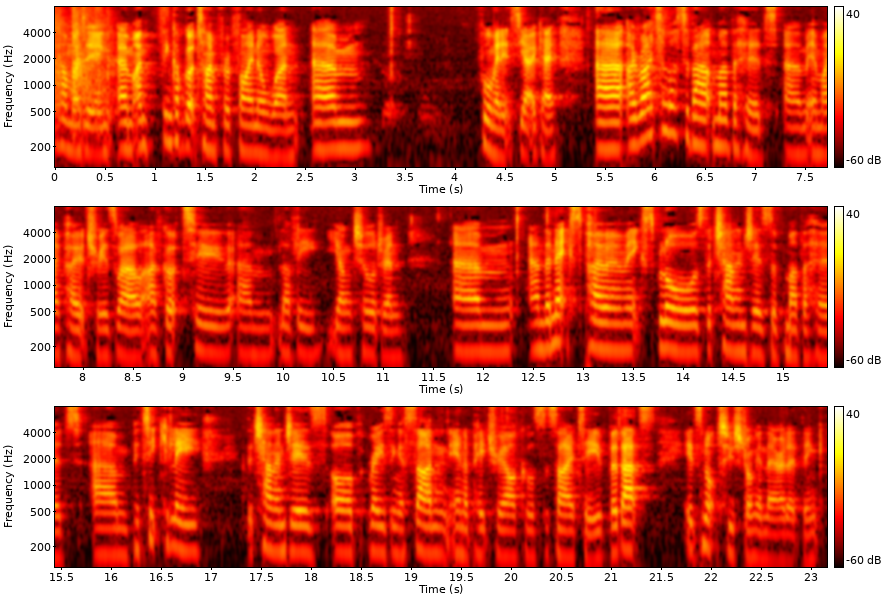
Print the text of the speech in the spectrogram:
How am I doing? Um, I think I've got time for a final one. Um, four minutes, yeah, okay. Uh, I write a lot about motherhood um, in my poetry as well. I've got two um, lovely young children. Um, and the next poem explores the challenges of motherhood, um, particularly the challenges of raising a son in a patriarchal society. But that's it's not too strong in there, I don't think.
